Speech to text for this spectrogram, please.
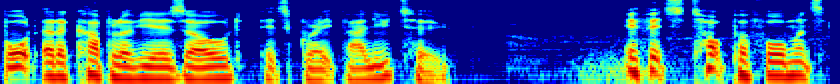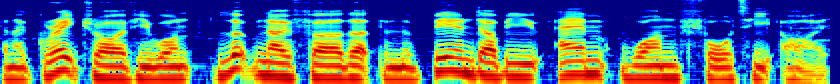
Bought at a couple of years old, it's great value too. If it's top performance and a great drive you want, look no further than the BMW M140i.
